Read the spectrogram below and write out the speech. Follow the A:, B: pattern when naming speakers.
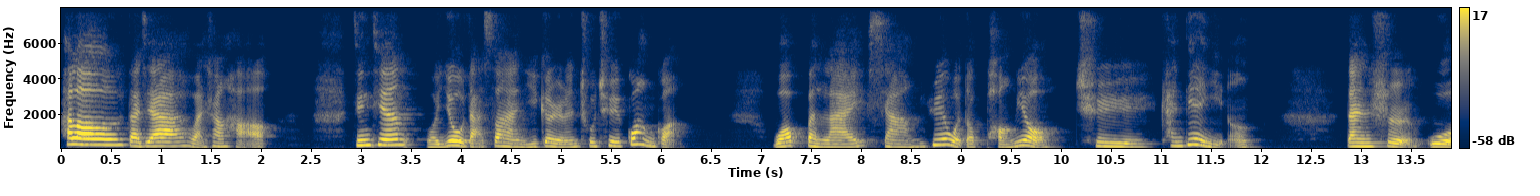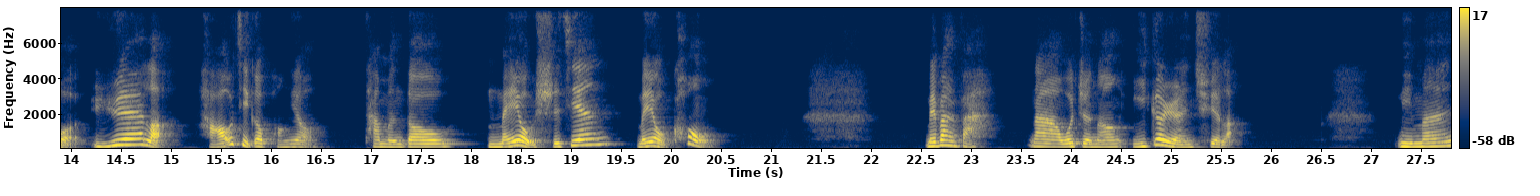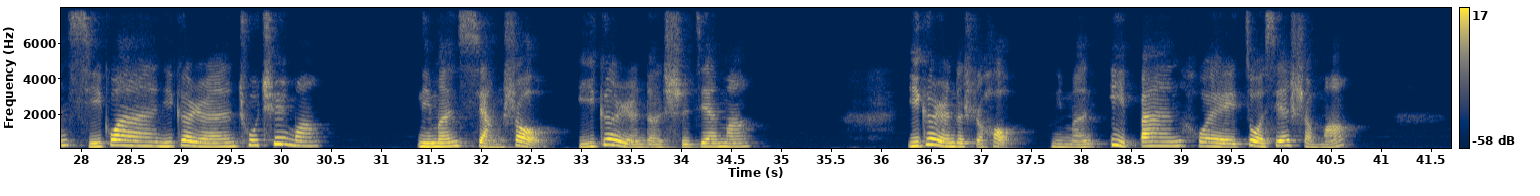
A: Hello，大家晚上好。今天我又打算一个人出去逛逛。我本来想约我的朋友去看电影，但是我约了好几个朋友，他们都没有时间，没有空。没办法，那我只能一个人去了。你们习惯一个人出去吗？你们享受一个人的时间吗？一个人的时候，你们一般会做些什么？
